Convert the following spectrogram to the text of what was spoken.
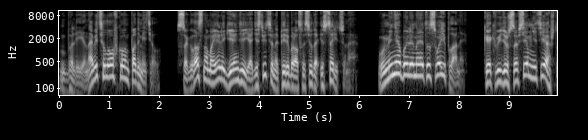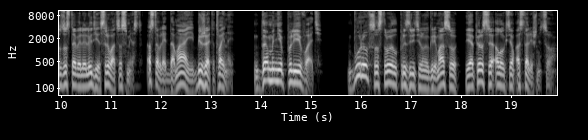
Блин, а ведь ловко он подметил. Согласно моей легенде, я действительно перебрался сюда из Царицына. У меня были на это свои планы. Как видишь, совсем не те, что заставили людей срываться с мест, оставлять дома и бежать от войны. «Да мне плевать!» Буров состроил презрительную гримасу и оперся локтем о столешницу.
